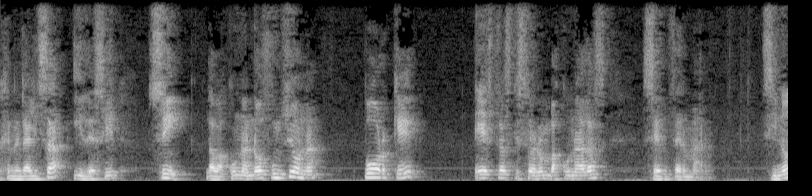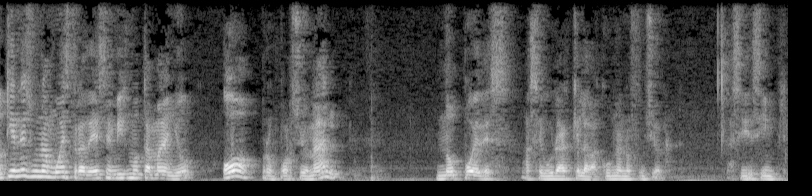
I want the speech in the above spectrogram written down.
generalizar y decir, sí, la vacuna no funciona porque estas que fueron vacunadas se enfermaron. Si no tienes una muestra de ese mismo tamaño o proporcional, no puedes asegurar que la vacuna no funciona. Así de simple.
